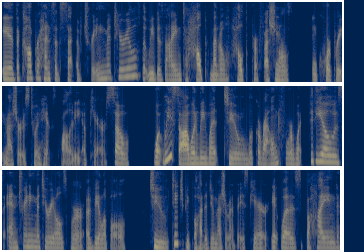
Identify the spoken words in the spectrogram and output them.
is a comprehensive set of training materials that we designed to help mental health professionals incorporate measures to enhance quality of care. So what we saw when we went to look around for what videos and training materials were available to teach people how to do measurement based care, it was behind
